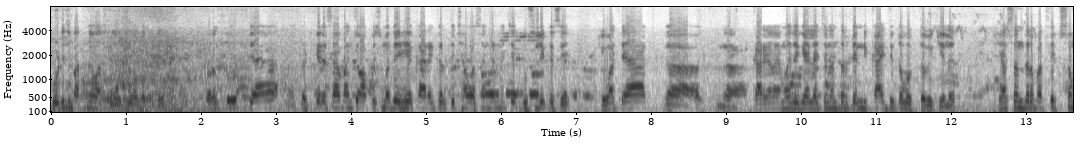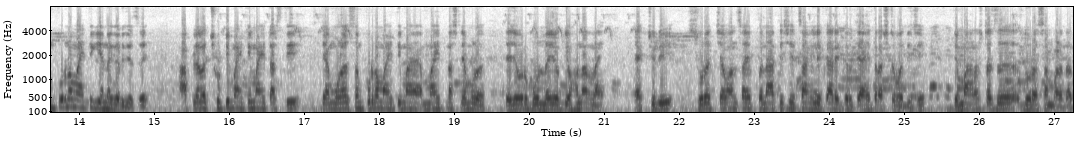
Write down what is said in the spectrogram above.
थोडीच बातमी वाचतो किंवा बघतो परंतु त्या तटकरे साहेबांच्या ऑफिसमध्ये हे कार्यकर्ते छावा संघटनेचे घुसले कसे? किंवा त्या कार्यालयामध्ये गेल्याच्यानंतर त्यांनी काय तिथं वक्तव्य केलं ह्या संदर्भात ते संपूर्ण माहिती घेणं गरजेचं आहे. आपल्याला छोटी माहिती माहीत असती त्यामुळं संपूर्ण माहिती मा माहीत नसल्यामुळं त्याच्यावर बोलणं योग्य होणार नाही. ॲक्च्युली सूरज चव्हाण साहेब पण अतिशय चांगले कार्यकर्ते आहेत राष्ट्रवादीचे. ते महाराष्ट्राचं धुरा सांभाळतात.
